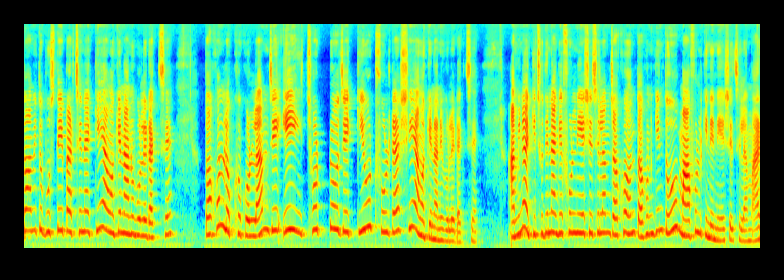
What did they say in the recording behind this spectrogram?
তো আমি তো বুঝতেই পারছি না কে আমাকে নানু বলে ডাকছে। তখন লক্ষ্য করলাম যে এই ছোট্ট যে কিউট ফুলটা সে আমাকে নানি বলে ডাকছে। আমি না কিছুদিন আগে ফুল নিয়ে এসেছিলাম যখন, তখন কিন্তু মা ফুল কিনে নিয়ে এসেছিলাম। আর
